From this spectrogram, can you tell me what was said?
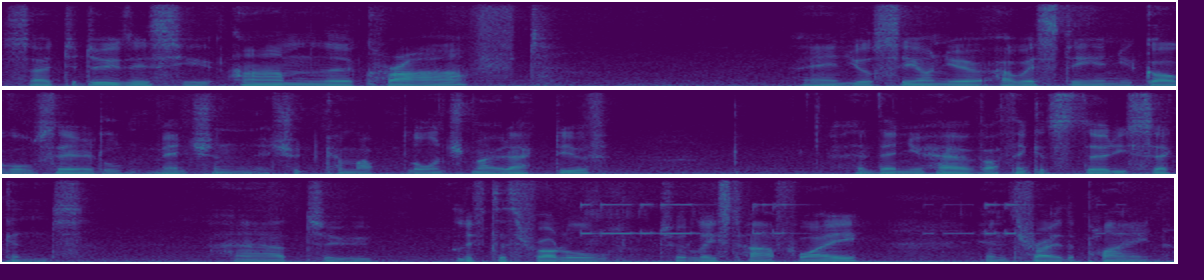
So to do this you arm the craft and you'll see on your OSD and your goggles there it'll mention it should come up launch mode active and then you have I think it's 30 seconds uh, to lift the throttle to at least halfway and throw the plane.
